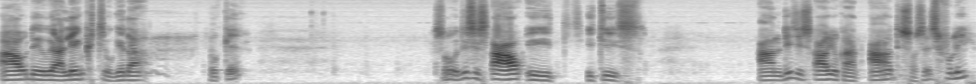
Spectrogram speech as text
how they were linked together okay? So this is how it it is. And this is how you can add successfully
